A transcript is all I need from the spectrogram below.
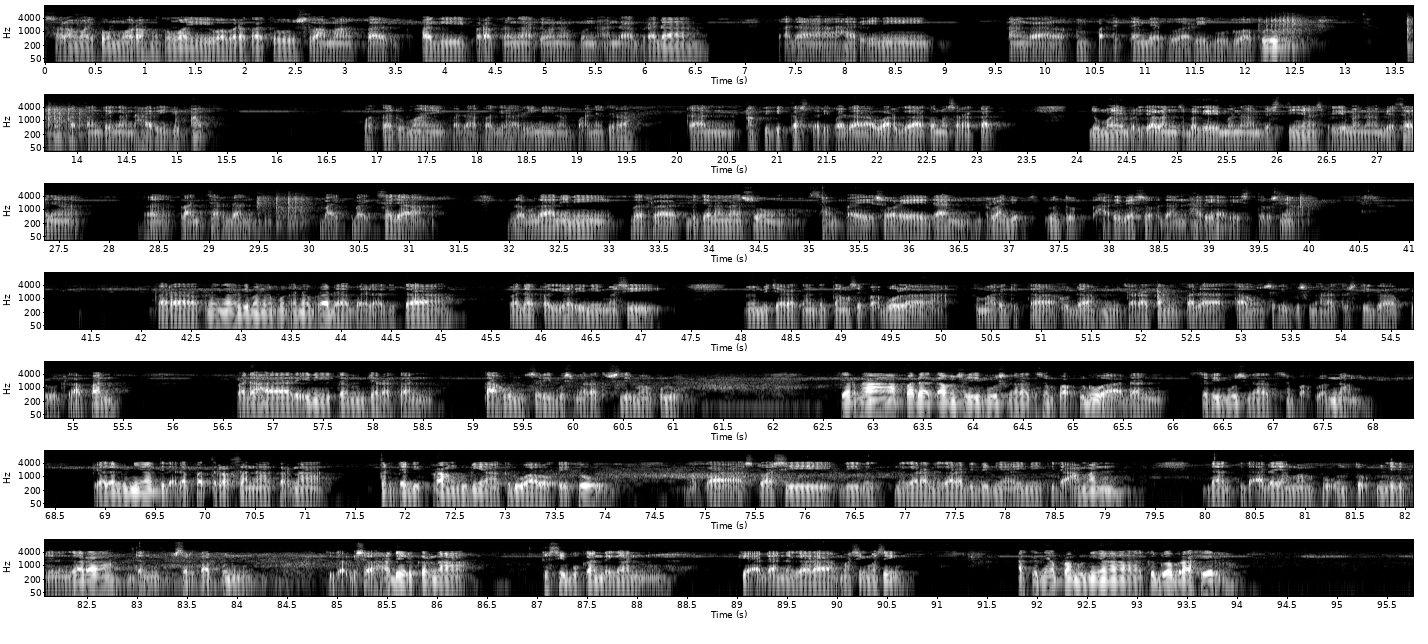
Assalamualaikum warahmatullahi wabarakatuh. Selamat pagi para pendengar di mana pun Anda berada. Pada hari ini tanggal 4 September 2020 Berkaitan dengan hari Jumat Kota Dumai pada pagi hari ini nampaknya cerah Dan aktivitas daripada warga atau masyarakat Dumai berjalan sebagaimana bestinya Sebagaimana biasanya eh, lancar dan baik-baik saja. Mudah-mudahan ini berjalan langsung sampai sore dan berlanjut untuk hari besok dan hari-hari seterusnya. Para pendengar di mana pun Anda berada, baiklah kita pada pagi hari ini masih membicarakan tentang sepak bola. Kemarin kita sudah membicarakan pada tahun 1938. Pada hari ini kita membicarakan tahun 1950. Karena pada tahun 1942 dan 1946 Piala Dunia tidak dapat terlaksana karena terjadi perang dunia kedua waktu itu maka situasi di negara-negara di dunia ini tidak aman dan tidak ada yang mampu untuk menjadi penyelenggara dan peserta pun tidak bisa hadir karena kesibukan dengan keadaan negara masing-masing. Akhirnya Perang Dunia Kedua berakhir,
